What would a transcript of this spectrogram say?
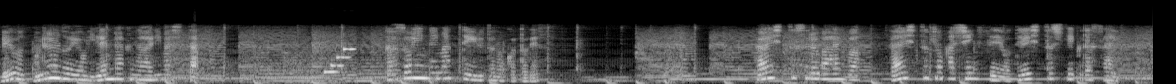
レオ、ブルーノより連絡がありました。ガソリンで待っているとのことです。外出する場合は、外出許可申請を提出してください。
